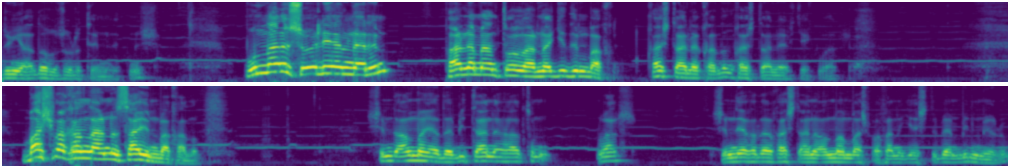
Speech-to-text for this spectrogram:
dünyada huzuru temin etmiş. Bunları söyleyenlerin parlamentolarına gidin bakın. Kaç tane kadın, kaç tane erkek var. Başbakanlarını sayın bakalım. Şimdi Almanya'da bir tane hatun var. Şimdiye kadar kaç tane Alman başbakanı geçti ben bilmiyorum.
